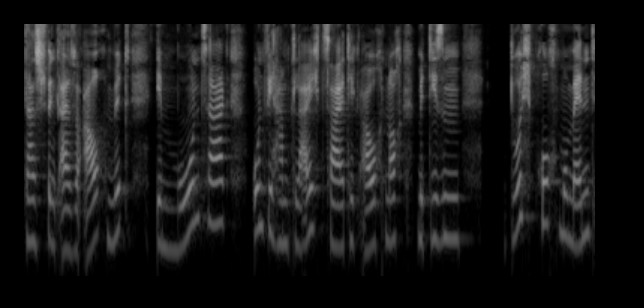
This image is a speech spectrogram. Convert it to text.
Das schwingt also auch mit im Montag und wir haben gleichzeitig auch noch mit diesem Durchbruchmoment,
